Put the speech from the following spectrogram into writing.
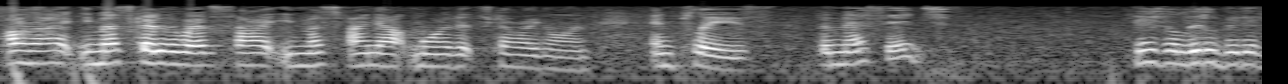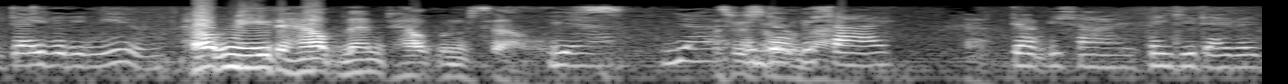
All right, you must go to the website. You must find out more that's going on. And please, the message, there's a little bit of David in you. Help me to help them to help themselves. Yeah, yeah. That's what and don't be shy. Yeah. Don't be shy. Thank you, David.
